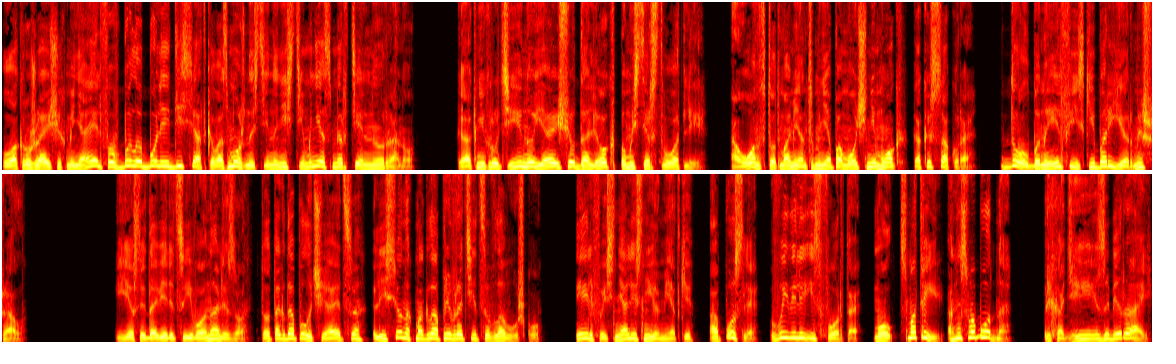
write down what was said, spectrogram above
у окружающих меня эльфов было более десятка возможностей нанести мне смертельную рану. Как ни крути, но я еще далек по мастерству от Ли. А он в тот момент мне помочь не мог, как и Сакура. Долбанный эльфийский барьер мешал. Если довериться его анализу, то тогда получается, лисенок могла превратиться в ловушку. Эльфы сняли с нее метки, а после вывели из форта, мол, смотри, она свободна. Приходи и забирай.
